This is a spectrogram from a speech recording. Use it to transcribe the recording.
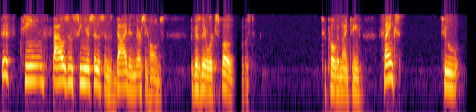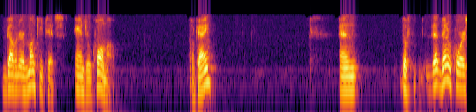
15,000 senior citizens died in nursing homes because they were exposed to COVID-19 thanks to Governor Monkey Tits, Andrew Cuomo. Okay? And the, then, of course,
